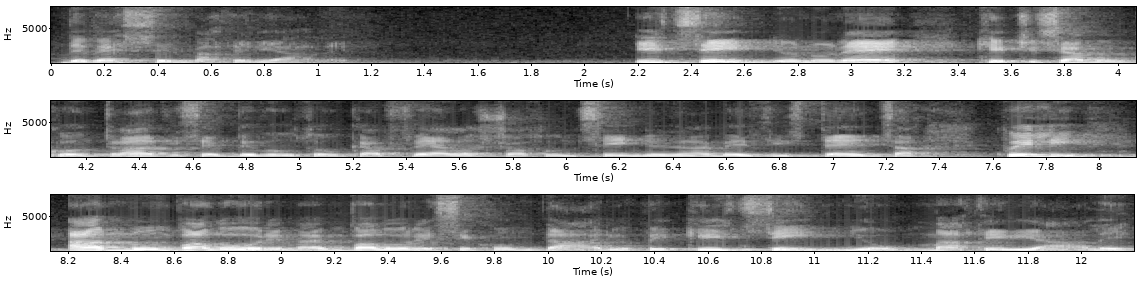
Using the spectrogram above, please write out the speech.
deve essere materiale. Il segno non è che ci siamo incontrati, si è bevuto un caffè, ha lasciato un segno nella mia esistenza. Quelli hanno un valore, ma è un valore secondario, perché il segno materiale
